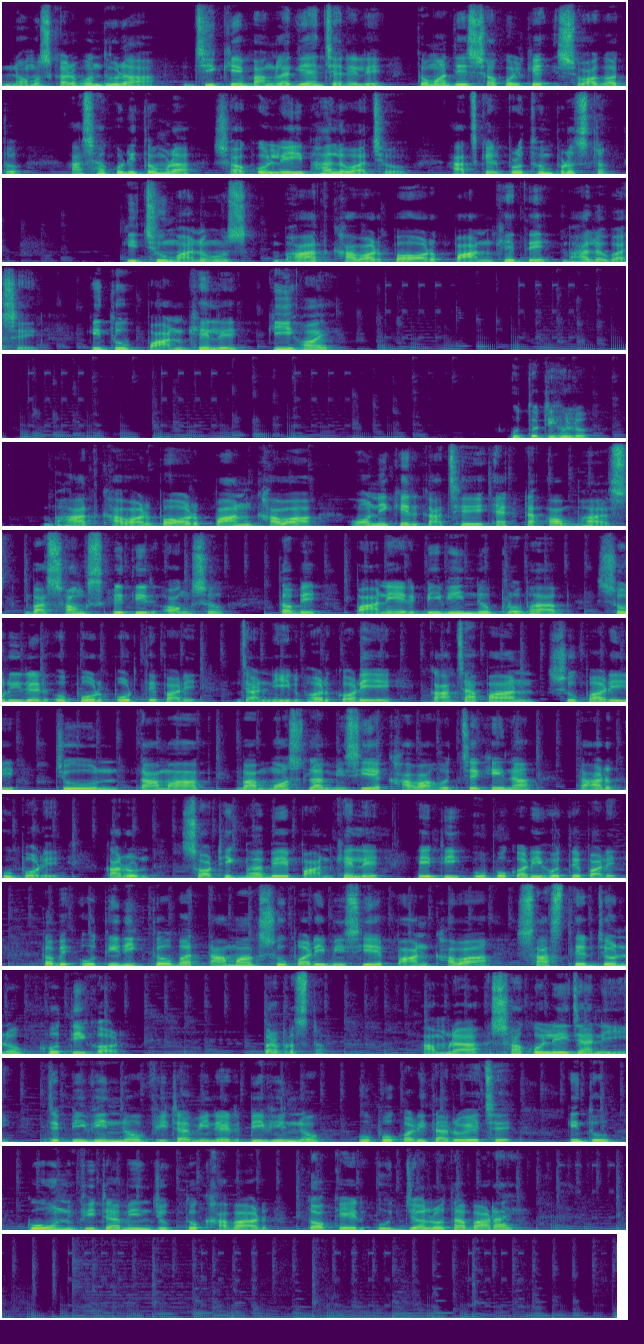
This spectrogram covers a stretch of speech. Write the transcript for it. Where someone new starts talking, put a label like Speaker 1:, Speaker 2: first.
Speaker 1: নমস্কার বন্ধুরা, জিকে বাংলা জ্ঞান চ্যানেলে তোমাদের সকলকে স্বাগত। আশা করি তোমরা সকলেই ভালো আছো। আজকের প্রথম প্রশ্ন। কিছু মানুষ ভাত খাওয়ার পর পান খেতে ভালোবাসে, কিন্তু পান খেলে কি হয়? উত্তরটি হলো, ভাত খাওয়ার পর পান খাওয়া অনেকের কাছে একটা অভ্যাস বা সংস্কৃতির অংশ, তবে পানের বিভিন্ন প্রভাব শরীরের ওপর পড়তে পারে, যা নির্ভর করে কাঁচা পান, সুপারি, চুন, তামাক বা মশলা মিশিয়ে খাওয়া হচ্ছে কি না তার উপরে। কারণ সঠিকভাবে পান খেলে এটি উপকারী হতে পারে। তবে অতিরিক্ত বা তামাক, সুপারি মিশিয়ে পান খাওয়া স্বাস্থ্যের জন্য ক্ষতিকর। পর প্রশ্ন। আমরা সকলেই জানি যে বিভিন্ন ভিটামিনের বিভিন্ন উপকারিতা রয়েছে, কিন্তু কোন ভিটামিনযুক্ত খাবার ত্বকের উজ্জ্বলতা বাড়ায়?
